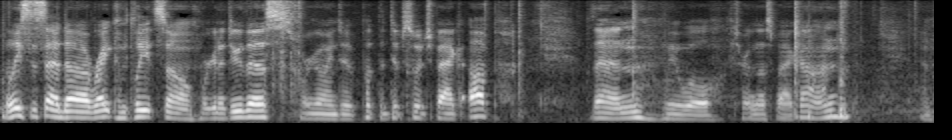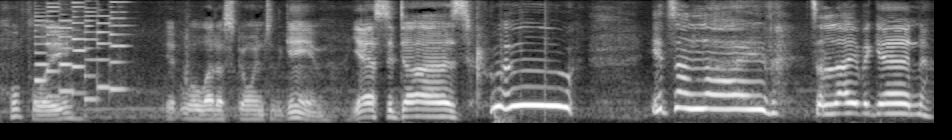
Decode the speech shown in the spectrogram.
at least it said uh, write complete, so we're going to do this. We're going to put the dip switch back up. Then we will turn this back on, and hopefully it will let us go into the game. Yes, it does! Woohoo! It's alive! It's alive again!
